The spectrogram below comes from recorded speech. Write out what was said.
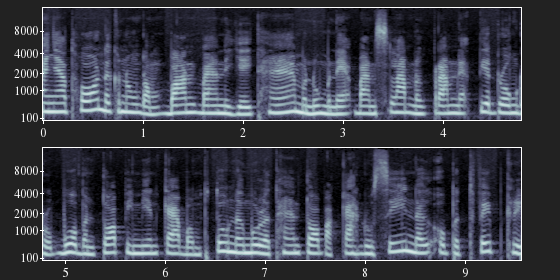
អាញាធរនៅក្នុងតំបន់បាននិយាយថាមនុស្សម្នាក់បានស្លាប់និង5នាក់ទៀតរងរបួសបន្ទាប់ពីមានការបំផ្ទុះនៅមូលដ្ឋានទ័ពអាកាសរុស្ស៊ីនៅឧបទ្វីបគ្រី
